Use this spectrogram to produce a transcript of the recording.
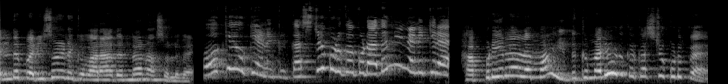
எந்த பரிசும் எனக்கு வராதுன்னு தான் நான் சொல்லுவேன். ஓகே ஓகே எனக்கு கஷ்டம் கொடுக்க கூடாதுன்னு நீ நினைக்கிற. அப்படியெல்லாம் இல்லம்மா இதுக்கு மாதிரி உனக்கு கஷ்டம் கொடுப்பேன்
